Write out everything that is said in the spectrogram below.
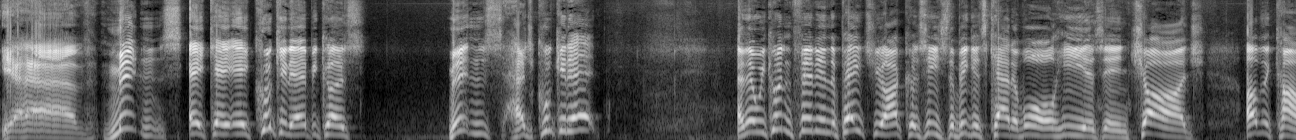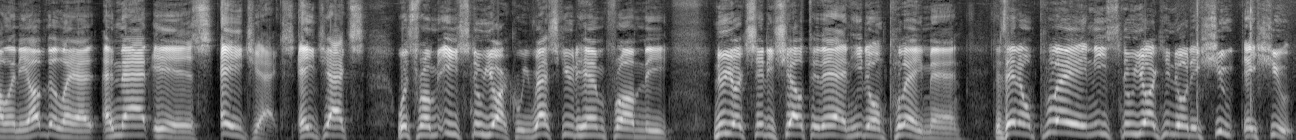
you have Mittens, aka Crooked Head, because Mittens has crooked head. And then we couldn't fit in the patriarch because he's the biggest cat of all. He is in charge of the colony, of the land, and that is Ajax. Ajax was from East New York. We rescued him from the New York City shelter there, and he don't play, man. Because they don't play in East New York. You know, they shoot, they shoot.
